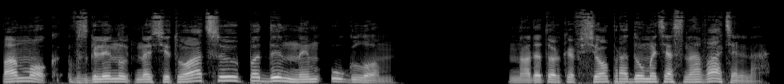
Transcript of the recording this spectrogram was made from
помог взглянуть на ситуацию под иным углом. Надо только все продумать основательно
